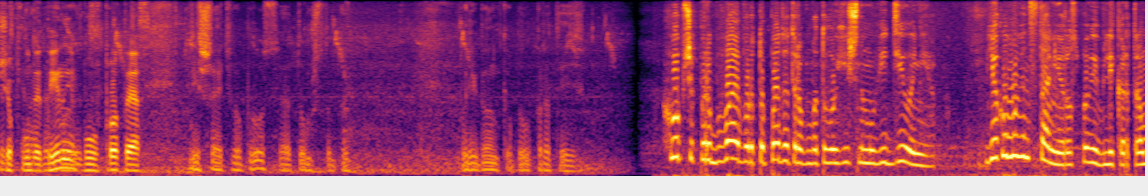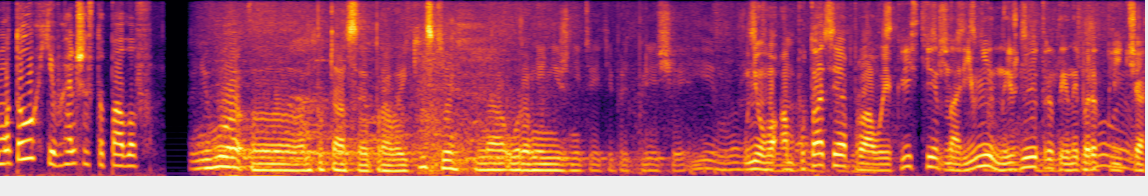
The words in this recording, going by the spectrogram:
щоб у дитини був протез. решать вопросы о том, чтобы у ребенка был протез. Хлопчик перебуває в ортопедо-травматологічному відділенні. В якому він стані, розповів лікар-травматолог Євген Шестопавлов. У него э, ампутация правой кисти на уровне нижней трети предплечья и У множественные нього ампутація правої кисті на рівні нижньої третини передпліччя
